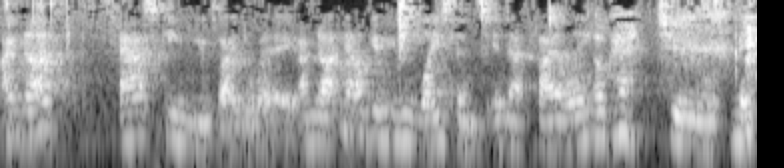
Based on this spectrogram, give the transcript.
I'm not asking you, by the way, I'm not now giving you license in that filing Okay. to make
